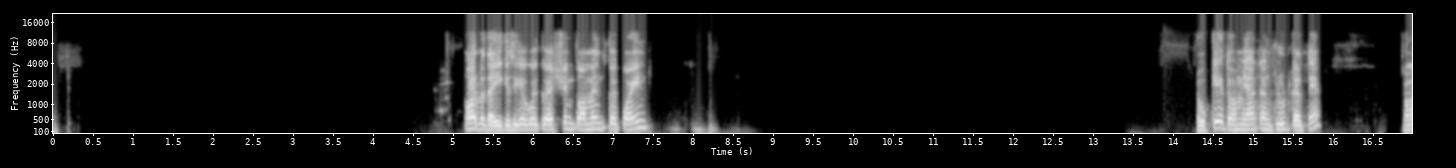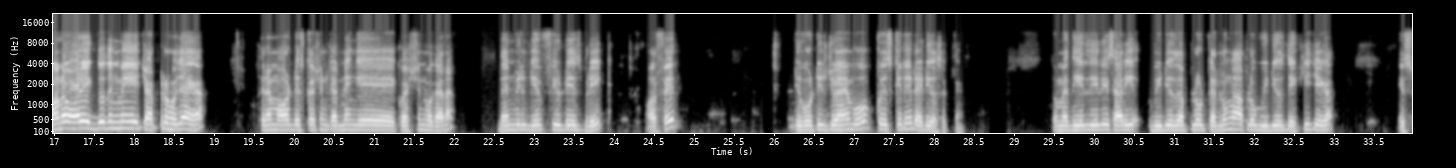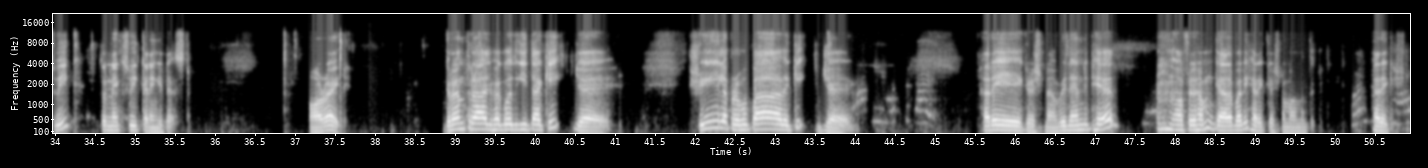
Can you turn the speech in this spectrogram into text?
और बताइए, किसी का कोई क्वेश्चन कमेंट कोई पॉइंट ओके तो हम यहाँ कंक्लूड करते हैं। हमारा और एक दो दिन में ये चैप्टर हो जाएगा। फिर हम और डिस्कशन कर लेंगे क्वेश्चन वगैरह। Then will give few days break और फिर डिवोटीज जो हैं वो क्विज के लिए रेडी हो सकते हैं। तो मैं धीरे धीरे सारी वीडियोस अपलोड कर लूँगा। आप लोग वीडियोस देख लीजिएगा। इस वीक तो नेक्स्ट वीक करेंगे टेस्ट और राइट ग्रंथराज भगवत गीता की जय। श्रील प्रभुपाद की जय। Hare Krishna will end it here और फिर हम ग्यारह बारी हरे कृष्ण महामंत्र हरे कृष्ण।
